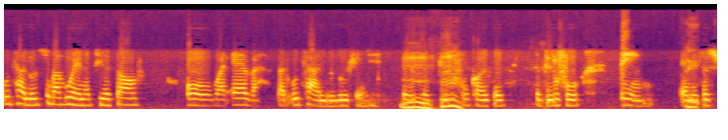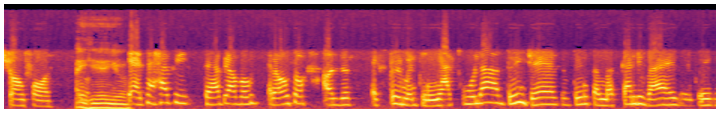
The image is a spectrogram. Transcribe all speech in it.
uthando olusuka kuwena to yourself or whatever, but uthando luhle nje. So It's a mm-hmm. beautiful concept, it's a beautiful thing, and I- it's a strong force. I hear you. yeah, it's a happy, it's a happy album. And also, I was just experimenting. Nyakula, doing jazz, doing some Maskandi vibes, and doing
